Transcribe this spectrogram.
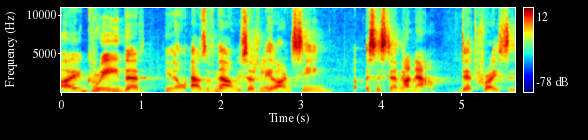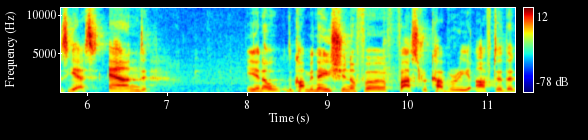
I agree that, you know, as of now, we certainly aren't seeing a- a systemic Not now. debt crisis, yes. And, you know, the combination of a fast recovery after the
